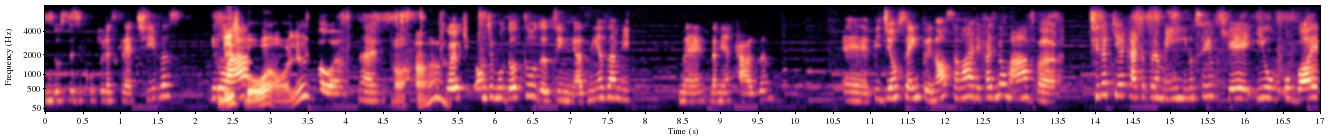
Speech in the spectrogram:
Indústrias e Culturas Criativas. E Lisboa, lá, olha. Lisboa, né? Uhum. Foi onde mudou tudo, assim, as minhas amigas, né, da minha casa, é, pediam sempre, nossa, Lari, faz meu mapa, tira aqui a carta pra mim, não sei o quê. E o, o boy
